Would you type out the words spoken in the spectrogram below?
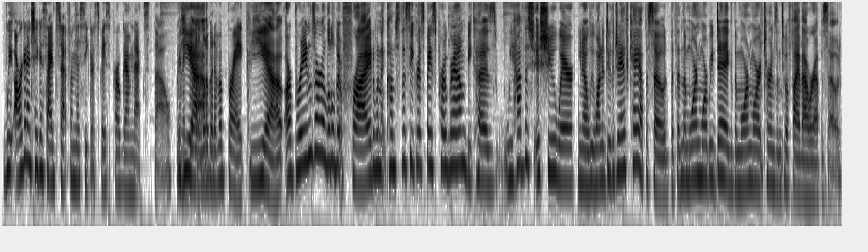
We are going to take a sidestep from the secret space program next, though. We're going to give it a little bit of a break. Yeah, our brains are a little bit fried when it comes to the secret space program because we have this issue where, you know, we want to do the JFK episode, but then the more and more we dig, the more and more it turns into a five hour episode.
